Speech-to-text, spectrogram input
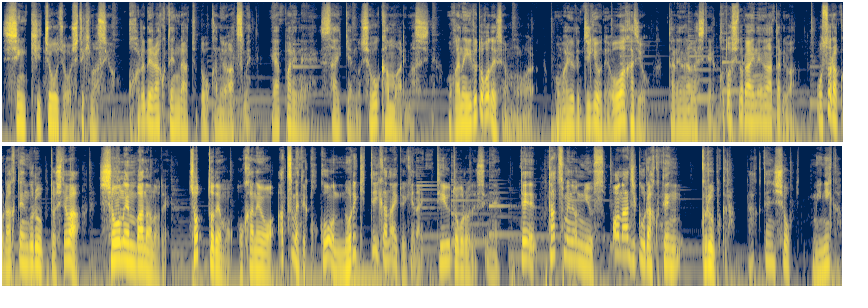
新規上場してきますよ。これで楽天がちょっとお金を集めて、やっぱりね、債券の償還もありますしね。お金いるとこですよ、もう。モバイル事業で大赤字を垂れ流して、今年と来年あたりは、おそらく楽天グループとしては正念場なので、ちょっとでもお金を集めてここを乗り切っていかないといけないっていうところですよね。で、2つ目のニュース、同じく楽天グループから、楽天証券、ミニカ、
